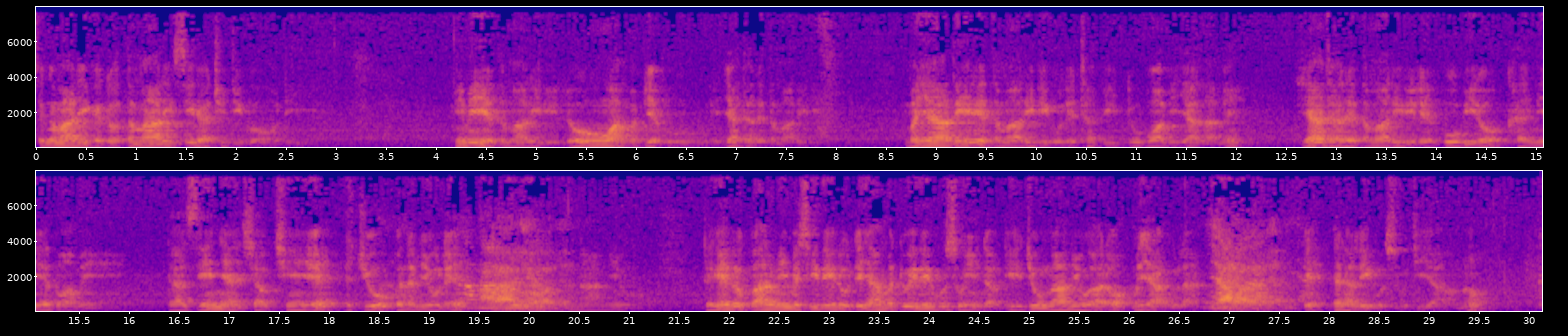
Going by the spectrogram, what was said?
စင်္ကမာတိကတော့တမာရိစိရထိတိကိုဟောဒီမိမိရဲ့တမာရိတွေလုံးဝမပြတ်ဘူးတဲ့ရထားတဲ့တမာရိတွေ မရသေးတဲ့တမာရိတွေကိုလည်းထပ်ပြီးတိုးပွားပြီးရလာမယ်ရထားတဲ့တမာရိတွေလည်းပို့ပြီးတော့ခိုင်မြဲသွားမယ်ဒါဈဉ္ဉံလျှောက်ခြင်းရဲ့အကျိုးဘယ်နှမျိုးလဲနာမျိုးပါဗျာ၅မျိုးတကယ်လို့ပါရမီမရှိသေးလို့တရားမတွေ့သေးဘူးဆိုရင်တော့ဒီအကျိုး၅မျိုးကတော့မရဘူးလားရပါဗျာကဲအဲ့ဒါလေးကိုဆိုကြည့်ရအောင်နော်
